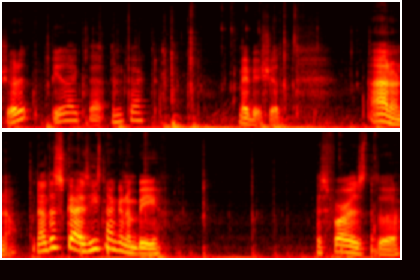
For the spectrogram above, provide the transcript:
Should it be like that, in fact? Maybe it should. I don't know. Now, this guy's, he's not going to be, as far as the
